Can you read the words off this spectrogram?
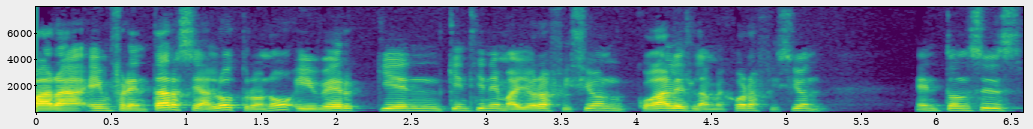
para enfrentarse al otro, ¿no? Y ver quién, quién tiene mayor afición, cuál es la mejor afición. Entonces,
